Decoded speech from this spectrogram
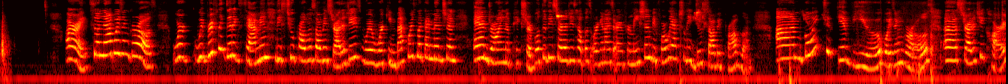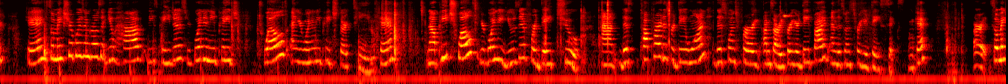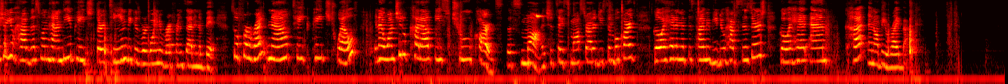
All right, so now boys and girls, we're, we briefly did examine these two problem-solving strategies. We're working backwards, like I mentioned, and drawing a picture. Both of these strategies help us organize our information before we actually do solve a problem. I'm going to give you, boys and girls, a strategy card. Okay, so make sure, boys and girls, that you have these pages. You're going to need page 12 and you're going to need page 13, okay? Now, page 12, you're going to use it for day two. And this top part is for day one. This one's for, I'm sorry, for your day five. And this one's for your day six, okay? All right, so make sure you have this one handy, page 13, because we're going to reference that in a bit. So for right now, take page 12, and I want you to cut out these two cards, the small, it should say small strategy symbol cards. Go ahead and at this time, if you do have scissors, go ahead and cut, and I'll be right back.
